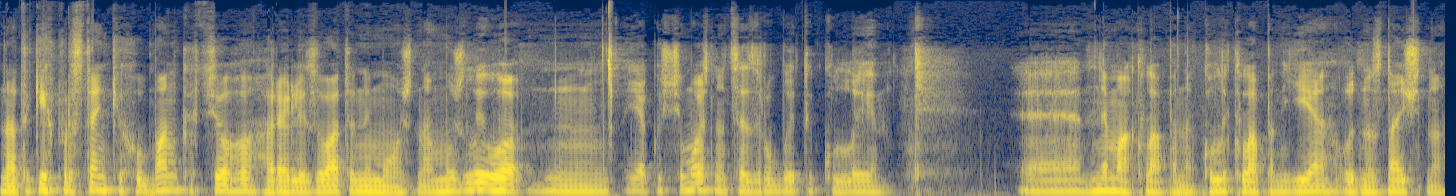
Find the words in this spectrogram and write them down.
На таких простеньких обманках цього реалізувати не можна. Можливо, якось ще можна це зробити, коли е, нема клапана. Коли клапан є, однозначно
